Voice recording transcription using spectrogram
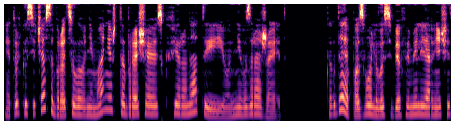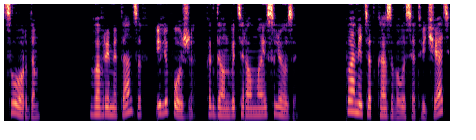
Я только сейчас обратила внимание, что обращаюсь к Феру на «ты», и он не возражает. Когда я позволила себе фамильярничать с лордом? Во время танцев или позже, когда он вытирал мои слезы? Память отказывалась отвечать,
